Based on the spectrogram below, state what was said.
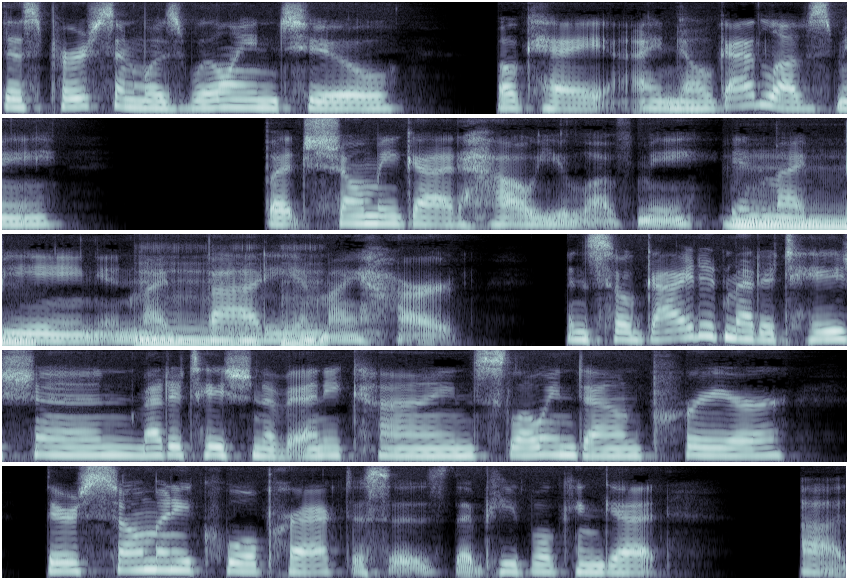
this person was willing to okay i know god loves me but show me god how you love me in my Mm. being in my Mm, body in my heart And so, guided meditation, meditation of any kind, slowing down prayer, there's so many cool practices that people can get uh,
